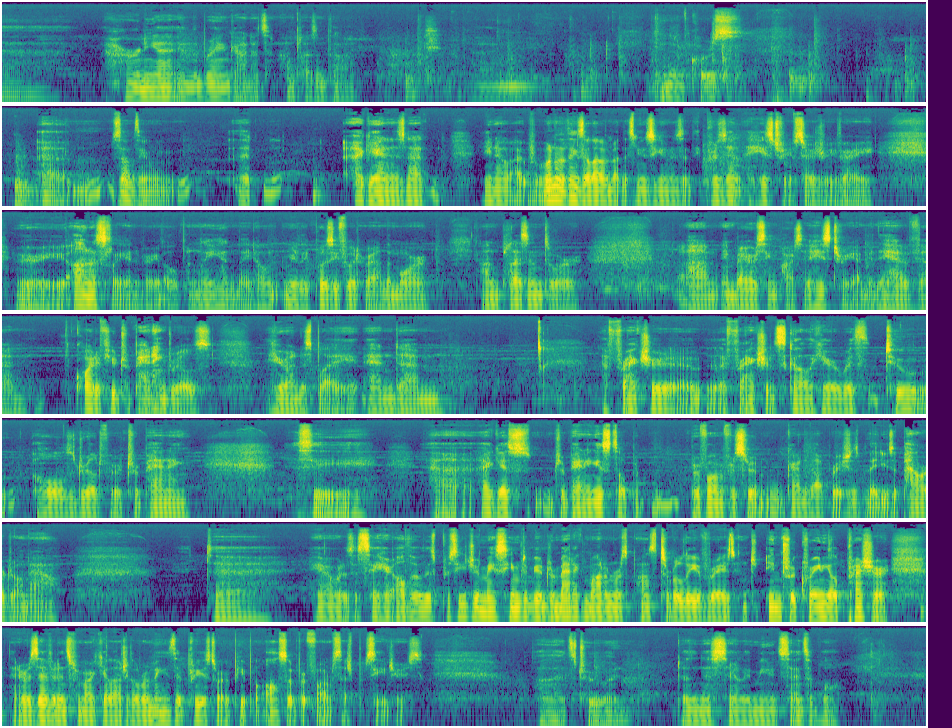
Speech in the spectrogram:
uh, hernia in the brain. God, that's an unpleasant thought. Um, and then, of course, um, something that again is not you know one of the things i love about this museum is that they present the history of surgery very very honestly and very openly and they don't really pussyfoot around the more unpleasant or um, embarrassing parts of history. I mean they have um, quite a few trepanning drills here on display and um, a fractured a fractured skull here with two holes drilled for trepanning. See uh, I guess trepanning is still performed for certain kind of operations, but they'd use a power drill now. Uh, yeah, what does it say here? Although this procedure may seem to be a dramatic modern response to relieve raised intracranial pressure, there is evidence from archaeological remains that prehistoric people also performed such procedures. Well, that's true. It doesn't necessarily mean it's sensible.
